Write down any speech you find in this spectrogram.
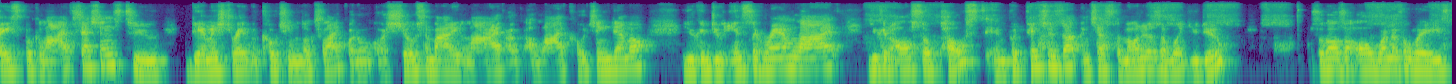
Facebook Live sessions to demonstrate what coaching looks like or, or show somebody live a, a, live coaching demo. You can do Instagram Live. You can also post and put pictures up and testimonials of what you do. So, those are all wonderful ways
